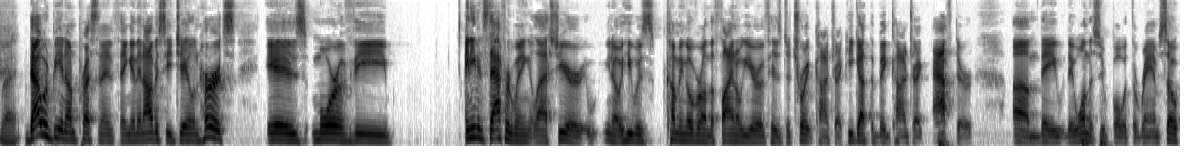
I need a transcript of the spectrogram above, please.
right. that would be an unprecedented thing. And then obviously Jalen Hurts is more of the and even Stafford winning it last year, you know, he was coming over on the final year of his Detroit contract. He got the big contract after um, they they won the Super Bowl with the Rams. So,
